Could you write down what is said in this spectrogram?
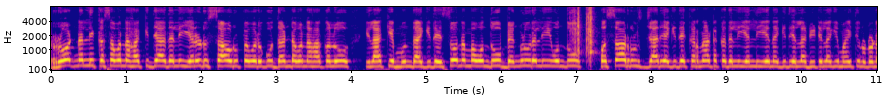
ರೋಡ್ನಲ್ಲಿ ಕಸವನ್ನ ಹಾಕಿದ್ದೆ ಆದಲ್ಲಿ ಎರಡು ಸಾವಿರ ರೂಪಾಯಿವರೆಗೂ ದಂಡವನ್ನ ಹಾಕಲು ಇಲಾಖೆ ಮುಂದಾಗಿದೆ. ಸೊ, ನಮ್ಮ ಒಂದು ಬೆಂಗಳೂರಲ್ಲಿ ಒಂದು ಹೊಸ ರೂಲ್ಸ್ ಜಾರಿಯಾಗಿದೆ. ಕರ್ನಾಟಕದಲ್ಲಿ ಎಲ್ಲಿ ಏನಾಗಿದೆ ಎಲ್ಲ ಡೀಟೇಲ್ ಆಗಿ ಮಾಹಿತಿ ನೋಡೋಣ.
